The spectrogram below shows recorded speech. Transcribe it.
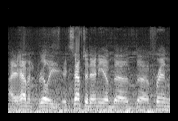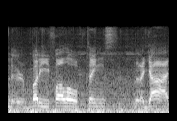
I haven't really accepted any of the, the friend or buddy follow things that I got.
